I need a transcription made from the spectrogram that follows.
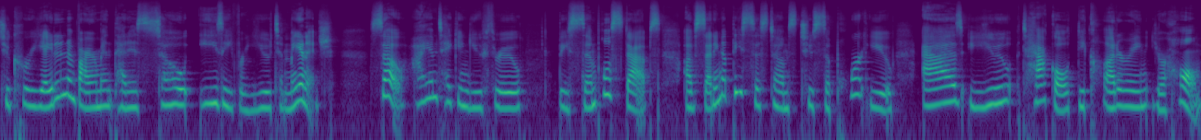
to create an environment that is so easy for you to manage. So I am taking you through these simple steps of setting up these systems to support you as you tackle decluttering your home.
